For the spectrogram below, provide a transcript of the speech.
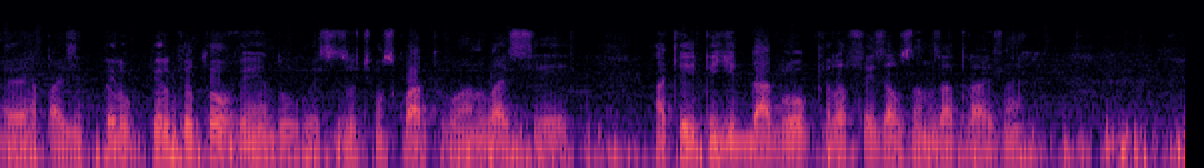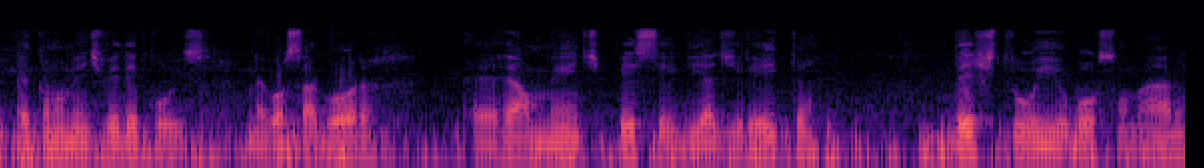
É, rapaz, pelo, pelo que eu tô vendo, esses últimos quatro anos vai ser aquele pedido da Globo que ela fez há uns anos atrás, né? É como a gente vê depois. O negócio agora é realmente perseguir a direita, destruir o Bolsonaro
